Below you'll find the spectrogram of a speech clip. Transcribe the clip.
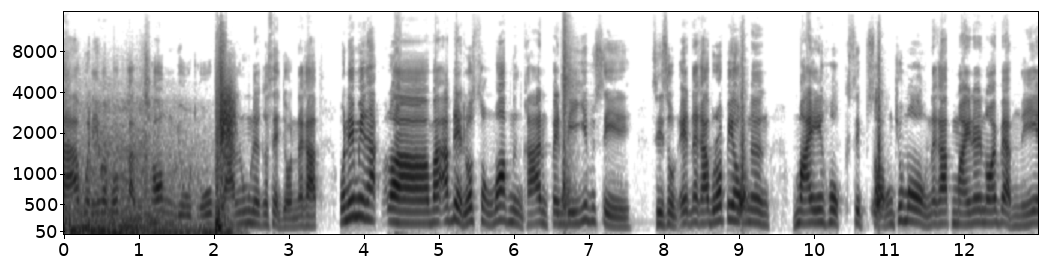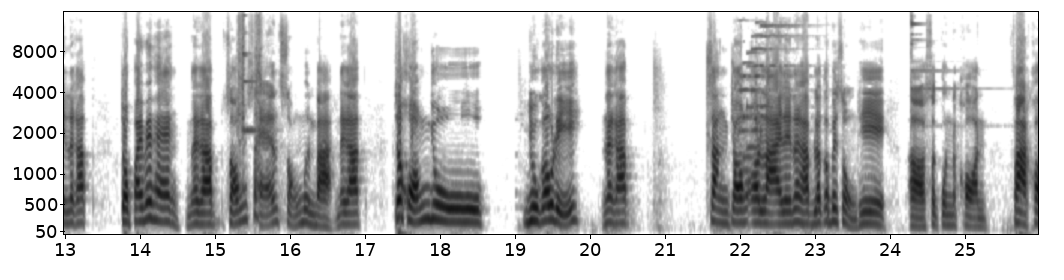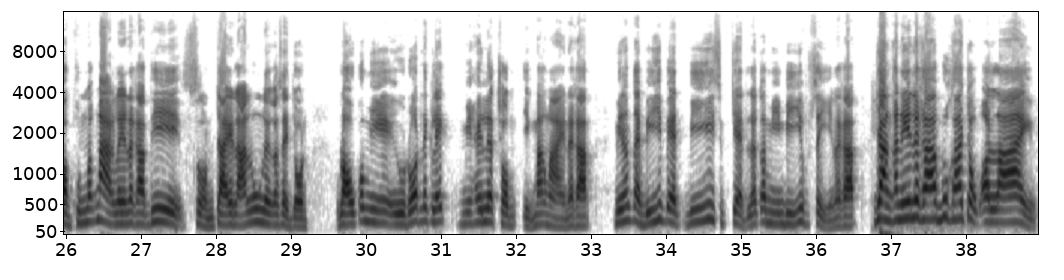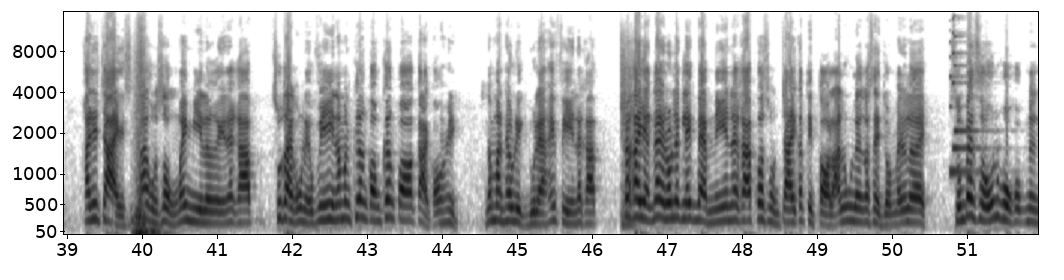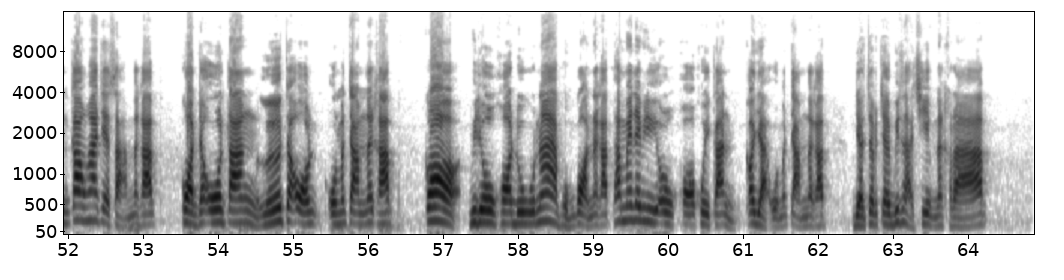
ครับ วันนี้มาพบกับช่อง YouTube ร้านลุงเรืองเกษตรยนต์นะครับ วันนี้มีมาอัปเดตรถส่งมอบ 1 คัน เป็น B24 40S นะครับ รถปี 61 ไม่ 62 ชั่วโมงนะครับ ไม่น้อยๆ แบบนี้นะครับ จบไปไม่แพงนะครับ 220,000 บาทนะครับ เจ้าของอยู่อยู่เกาหลีนะครับ สั่งจองออนไลน์เลยนะครับ แล้วก็ไปส่งที่สกลนคร ฝากขอบคุณมาก ๆ เลยนะครับ ที่สนใจร้านลุงเรืองเกษตรยนต์ เราก็มีรถเล็กๆ มีให้เลือกชมอีกมากมายนะครับ มีตั้งแต่ B21 B27 แล้วก็มี B24 นะครับ อย่างคันนี้นะครับลูกค้าจบออนไลน์ค่าใช้จ่ายค่าขนส่งไม่มีเลยนะครับสู้ถ่ายของเหลวฟรีน้ำมันเครื่องกองเครื่องกรองอากาศกองเทคนิคน้ำมันเทลริกดูแลให้ฟรีนะครับถ้าใครอยากได้รถเล็กๆ แบบนี้นะครับ ก็สนใจก็ติดต่อร้านลุงเรืองเกษตรยนต์ไปได้เลย 0 8 0 6 6 1 9 5 7 3 นะครับ ก่อนจะโอนตังหรือจะโอนโอนมาจำนะครับ ก็วิดีโอคอลดูหน้าผมก่อนนะครับ ถ้าไม่ได้วิดีโอคอลคุยกัน ก็อย่าโอนมาจำนะครับ เดี๋ยวจะไปเจอวิชาชีพนะครับ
